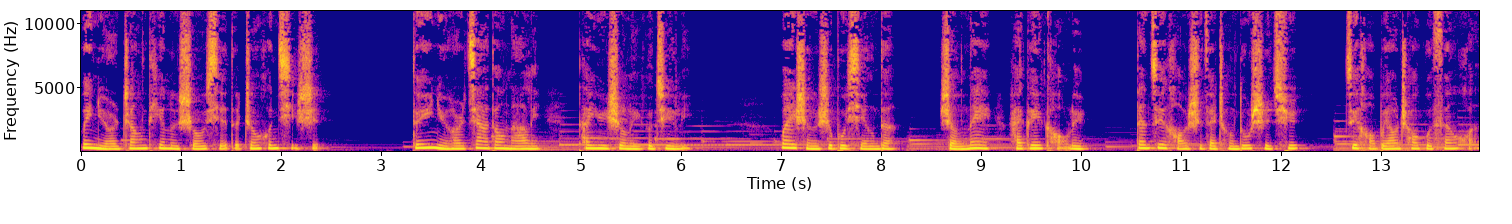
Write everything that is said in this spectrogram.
为女儿张贴了手写的征婚启事。对于女儿嫁到哪里，他预设了一个距离：外省是不行的，省内还可以考虑，但最好是在成都市区，最好不要超过三环。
